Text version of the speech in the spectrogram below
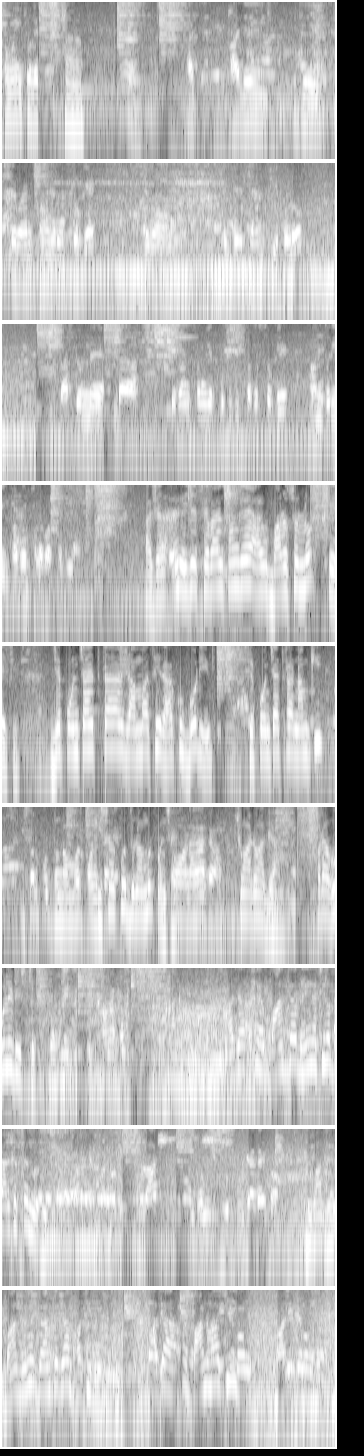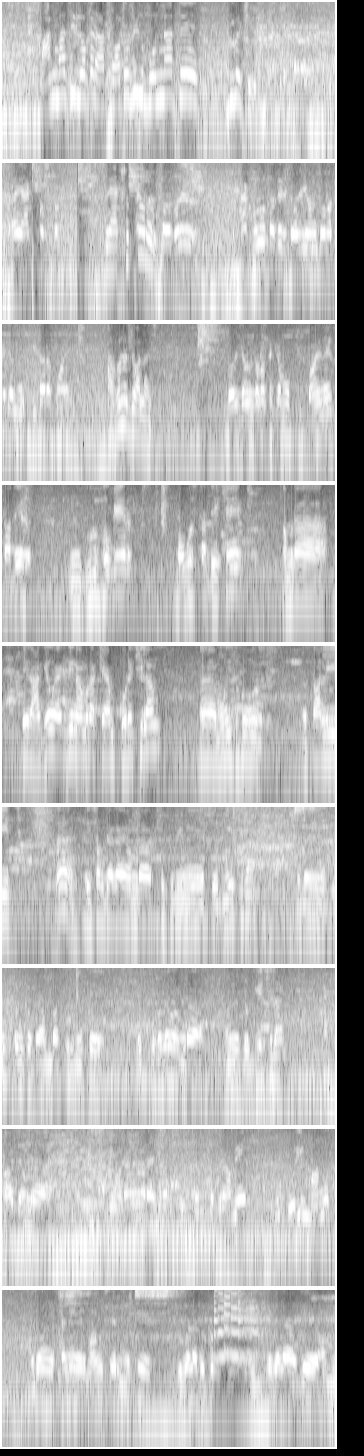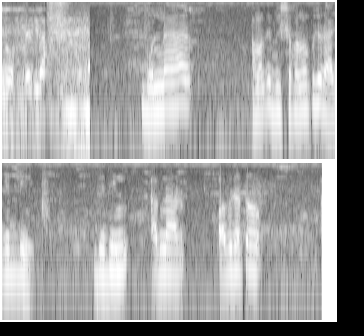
সময় চলেছে। হ্যাঁ। আজ আজ এই যে সেবায়ন সঙ্গের উদ্যোগে এবং এই যে ক্যাম্পটি হলো তার জন্যে আমরা সেবায়ন সঙ্গের প্রতিটি সদস্যকে আন্তরিকভাবে ভালোবাসা দিই। আচ্ছা এই যে সেবায়ন সঙ্গে বারোশো লোক খেয়েছে যে পঞ্চায়েতটার গ্রামবাসীরা খুব গরিব সে পঞ্চায়েতটার নাম কি? কিশোরপুর দু নম্বর পঞ্চায়েত। কিশোরপুর দু নম্বর পঞ্চায়েত। গ্রাম। চুয়াডোঙা গ্রাম। ওটা হুগলি ডিস্ট্রিক্ট। হুগলি ডিস্ট্রিক্ট খানাকুল। আচ্ছা বাঁধটা ভেঙেছিল দ্বারকেশ্বর নদী। বাঁধ ভেঙে বাঁধ ভেঙে গ্রামকে গ্রাম ভাসিয়ে দিয়েছে। আচ্ছা বানভাসী এবং বালিত এবং বানভাসী লোকেরা কতদিন বন্যাতে ডুবেছিল? প্রায় এক সপ্তাহ। তো এক সপ্তাহ? ধরে? এখনও তাদের জল যন্ত্রণা থেকে মুক্তি তারা পায়নি। এখনও জল আছে। জল যন্ত্রণা থেকে মুক্তি পায়নি তাদের দুর্ভোগের অবস্থা দেখে আমরা এর আগেও একদিন আমরা ক্যাম্প করেছিলাম মহিষগড় তালিট হ্যাঁ এইসব জায়গায় আমরা খিচুড়ি নিয়ে এসে দিয়েছিলাম এবং প্রত্যন্ত গ্রামবাসীর মুখে একটু হলেও আমরা অন্য জগিয়েছিলাম। আজ আমরা নোয়াডাঙ্গার একদম প্রত্যন্ত গ্রামের খুব গরিব মানুষ এবং এখানে মানুষের মুখে দুবেলা দুটো দুবেলা যে অন্ন তুলে দিলাম। বন্যার আমাদের বিশ্বকর্মা পুজোর আগের দিন, যেদিন আপনার অবিরত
